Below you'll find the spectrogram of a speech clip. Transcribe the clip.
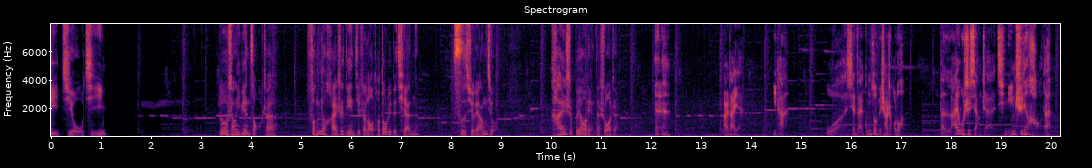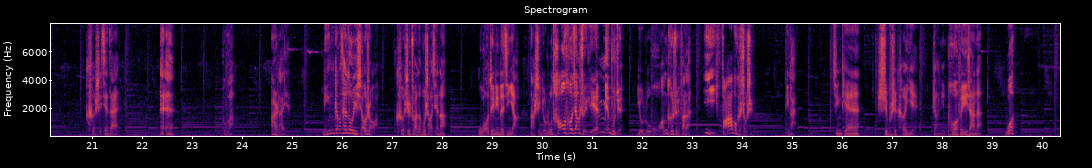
第九集。路上一边走着，冯耀还是惦记着老头兜里的钱呢，思绪良久，还是不要脸的说着：“二大爷，你看，我现在工作没啥着落，本来我是想着请您吃点好的，可是现在，不过，二大爷，您刚才露一小手，可是赚了不少钱呢。我对您的敬仰，那是犹如滔滔江水连绵不绝。”犹如黄河水泛滥，一发不可收拾。你看，今天是不是可以让您破费一下呢？我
